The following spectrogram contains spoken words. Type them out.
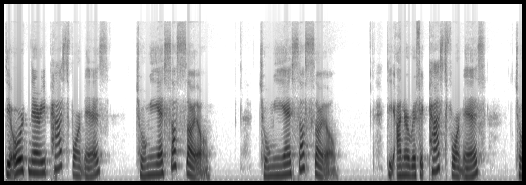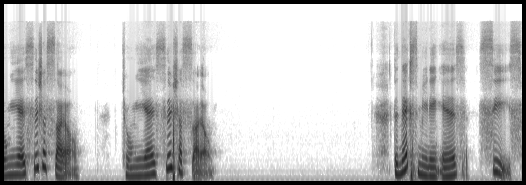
The ordinary past form is 종이에 썼어요. 종이에 썼어요. The honorific past form is 종이에 쓰셨어요. 종이에 쓰셨어요. The next meaning is seize.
